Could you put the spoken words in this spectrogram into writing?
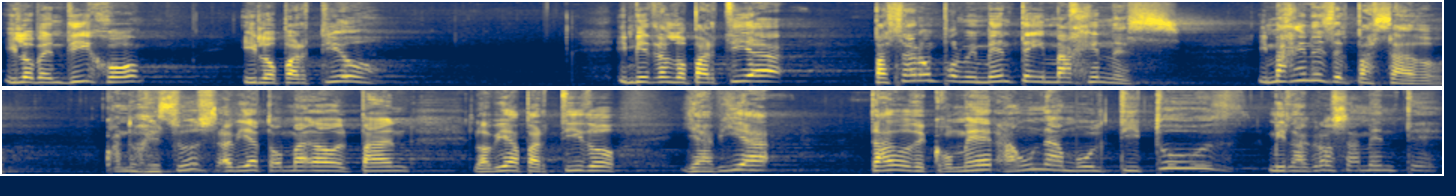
y lo bendijo y lo partió. Y mientras lo partía, pasaron por mi mente imágenes, imágenes del pasado, cuando Jesús había tomado el pan, lo había partido y había dado de comer a una multitud milagrosamente.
